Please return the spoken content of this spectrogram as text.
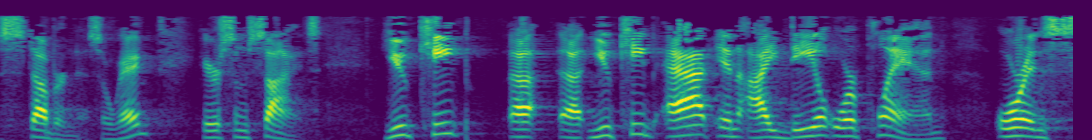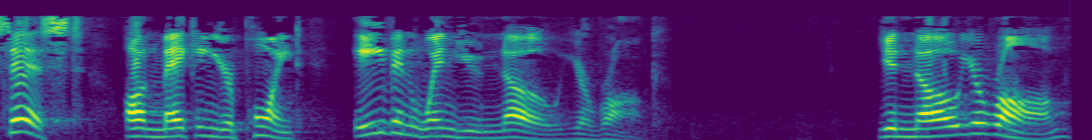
stubbornness, okay? Here's some signs. You keep, uh, uh, you keep at an idea or plan or insist on making your point even when you know you're wrong. You know you're wrong,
